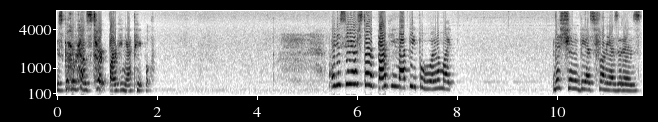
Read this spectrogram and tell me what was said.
just go around start barking at people. I just see her start barking at people and I'm like, this shouldn't be as funny as it is,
